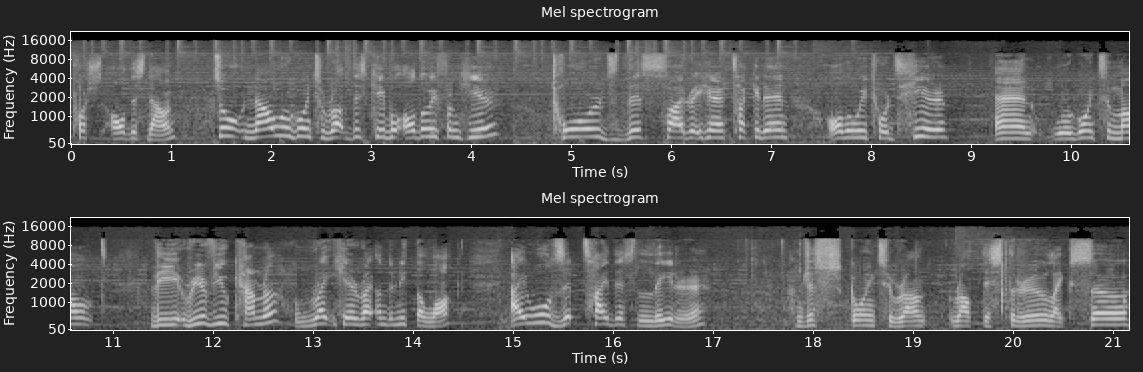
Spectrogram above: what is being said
push all this down. So now we're going to route this cable all the way from here towards this side right here, tuck it in, all the way towards here and we're going to mount the rear view camera right here, right underneath the lock. I will zip tie this later. I'm just going to round, route this through like so.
